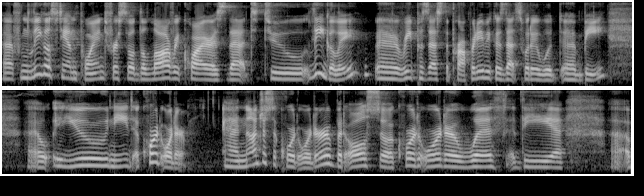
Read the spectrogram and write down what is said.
Uh, from the legal standpoint, first of all, the law requires that to legally uh, repossess the property, because that's what it would uh, be, uh, you need a court order. And not just a court order, but also a court order with the uh,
